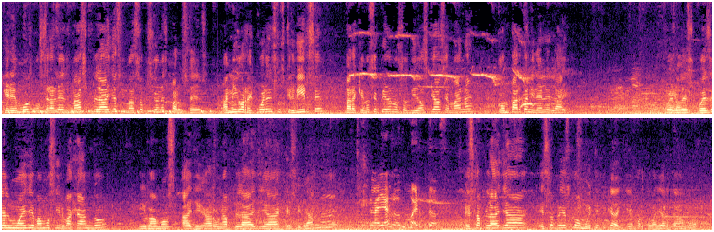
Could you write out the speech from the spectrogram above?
Queremos mostrarles más playas y más opciones para ustedes. Amigos, recuerden suscribirse, para que no se pierdan nuestros videos cada semana, compartan y denle like. Bueno, después del muelle vamos a ir bajando y vamos a llegar a una playa que se llama... Playa Los Muertos. Esta playa, esta playa es como muy típica de aquí de Puerto Vallarta, amor.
